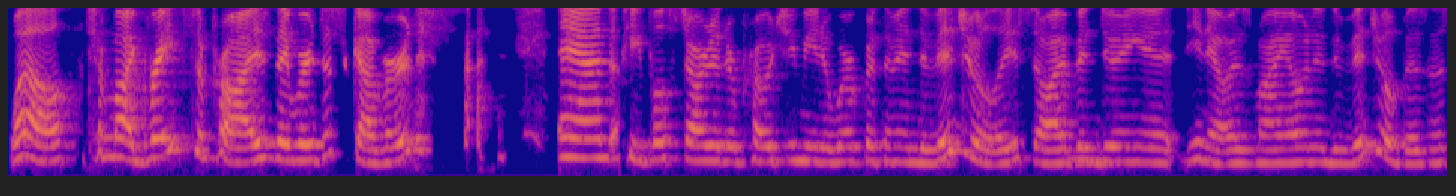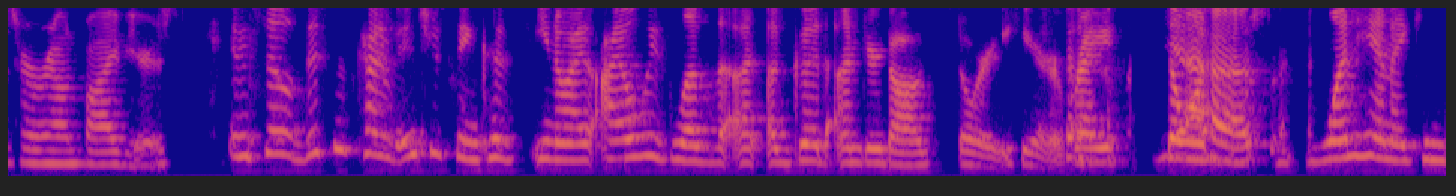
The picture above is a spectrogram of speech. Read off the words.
Well, to my great surprise, they were discovered. and people started approaching me to work with them individually. So I've been doing it, you know, as my own individual business for around five years and so this is kind of interesting because you know I, I always love the a good underdog story here right so yes. on one hand i can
